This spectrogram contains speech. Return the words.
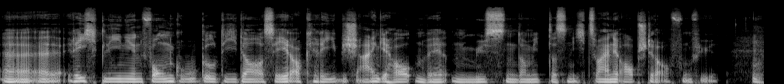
äh, äh, Richtlinien von Google, die da sehr akribisch eingehalten werden müssen, damit das nicht zu einer Abstrafung führt. Mhm.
